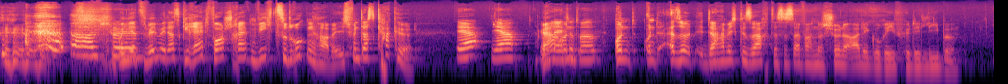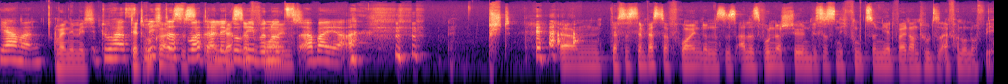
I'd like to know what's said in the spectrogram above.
oh, schön. Und jetzt will mir das Gerät vorschreiben, wie ich zu drucken habe. Ich finde das kacke. Ja, ja, Ja, und, relatable. und, und also da habe ich gesagt, das ist einfach eine schöne Allegorie für die Liebe. Ja, Mann. Weil nämlich Du hast Drucker nicht das Wort Allegorie benutzt, aber ja. Psst. ähm, das ist dein bester Freund und es ist alles wunderschön, bis es nicht funktioniert, weil dann tut es einfach nur noch weh.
